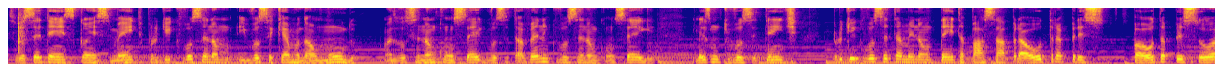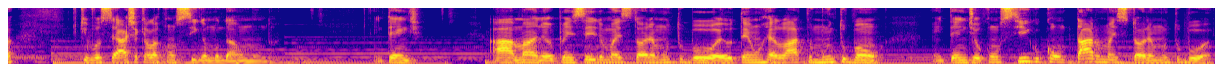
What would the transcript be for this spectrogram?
Se você tem esse conhecimento, por que, que você não. e você quer mudar o mundo, mas você não consegue, você tá vendo que você não consegue, mesmo que você tente, por que, que você também não tenta passar para outra, pra outra pessoa que você acha que ela consiga mudar o mundo. Entende? Ah, mano, eu pensei numa história muito boa, eu tenho um relato muito bom. Entende? Eu consigo contar uma história muito boa,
